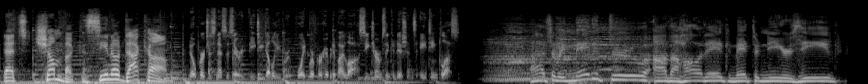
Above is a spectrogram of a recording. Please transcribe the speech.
That's chumbacasino.com. No purchase necessary. VGW Group. Void were prohibited by law. See terms and conditions. 18 plus. Uh, so we made it through uh, the holidays. We made it through New Year's Eve.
